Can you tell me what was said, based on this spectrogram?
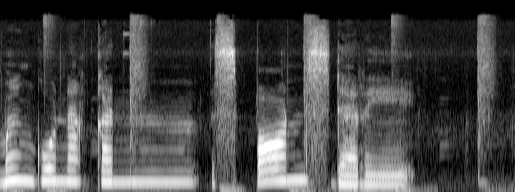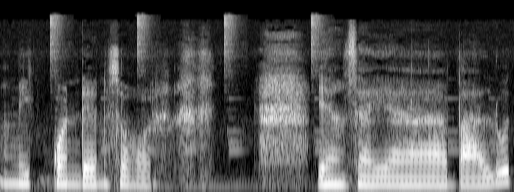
menggunakan spons dari mic kondensor yang saya balut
